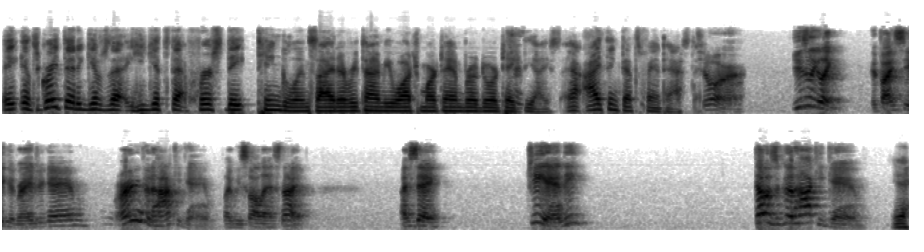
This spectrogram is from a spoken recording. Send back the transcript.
it- It's great that he gives that he gets that first date tingle inside every time you watch Martin Brodeur take the ice. I I think that's fantastic. Sure. Usually, like if I see a good Ranger game or even a good hockey game, like we saw last night, I say, "Gee, Andy, that was a good hockey game," Yeah,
